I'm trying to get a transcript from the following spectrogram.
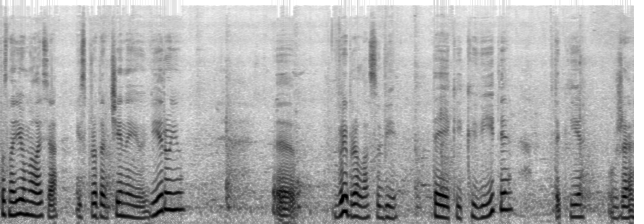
Познайомилася із продавчиною Вірою, е, вибрала собі деякі квіти, такі вже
